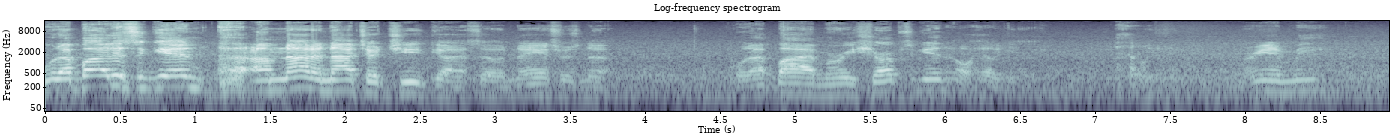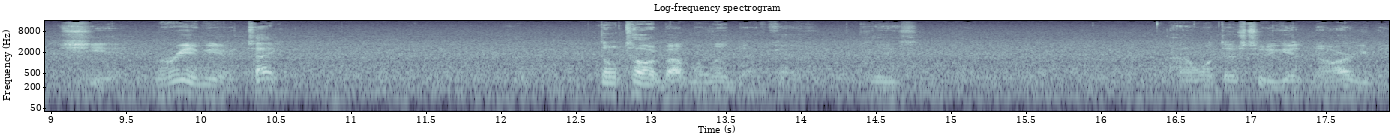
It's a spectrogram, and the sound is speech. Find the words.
Would I buy this again? I'm not a nacho cheese guy, so the answer is no. Would I buy Marie Sharps again? Oh, hell yeah. Hell yeah. Marie and me? Shit. Marie and me are tight. Don't talk about Melinda, okay? Please. I don't want those two to get in an argument.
